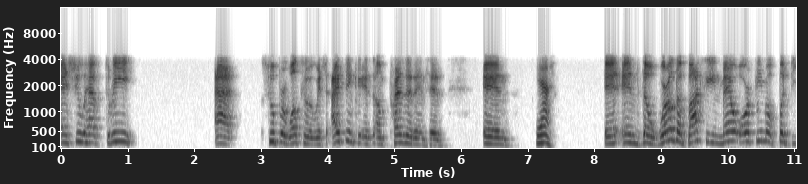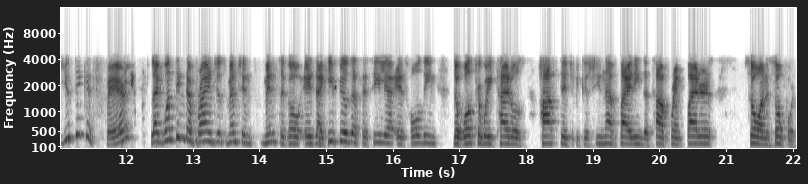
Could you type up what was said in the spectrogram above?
and she would have three at super welterweight, which I think is unprecedented in Yeah. In, in the world of boxing, male or female. But do you think it's fair? Like one thing that Brian just mentioned minutes ago is that he feels that Cecilia is holding the welterweight titles hostage because she's not fighting the top ranked fighters, so on and so forth.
